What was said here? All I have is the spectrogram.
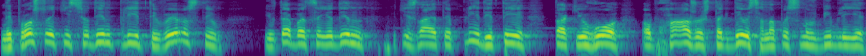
не просто якийсь один плід ти виростив, і в тебе цей один, який, знаєте, плід, і ти так його обхажуєш, так дивишся, написано в Біблії,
